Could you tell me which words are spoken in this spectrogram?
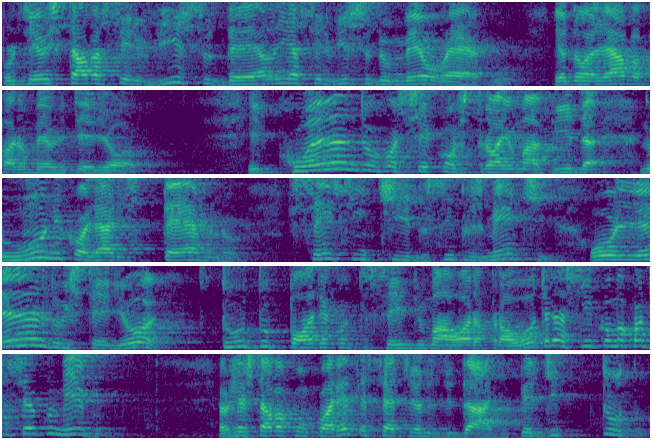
Porque eu estava a serviço dela e a serviço do meu ego. Eu não olhava para o meu interior. E quando você constrói uma vida no único olhar externo, sem sentido, simplesmente olhando o exterior, tudo pode acontecer de uma hora para outra, assim como aconteceu comigo. Eu já estava com 47 anos de idade, perdi tudo,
